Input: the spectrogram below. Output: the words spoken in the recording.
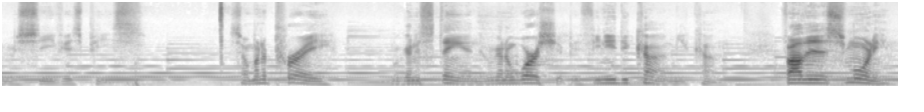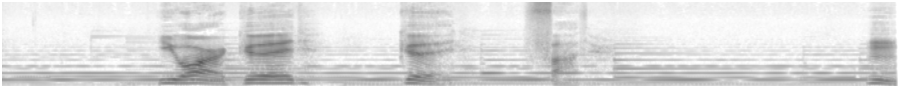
and receive his peace. So I'm going to pray. We're going to stand. We're going to worship. If you need to come, you come. Father, this morning, you are a good, good Father. Hmm.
